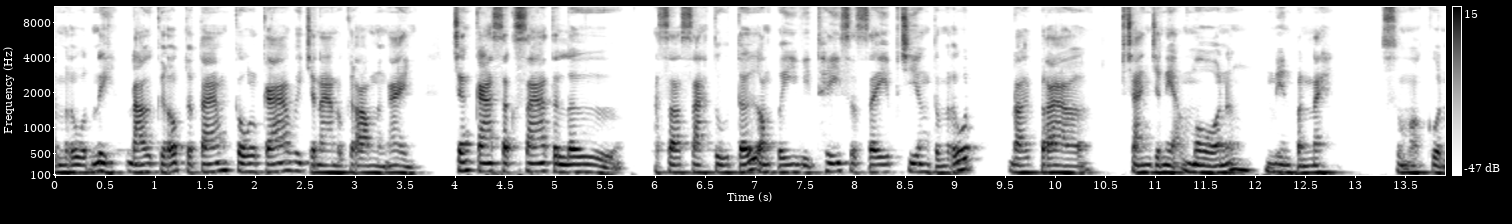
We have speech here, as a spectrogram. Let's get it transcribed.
តម្រួតនេះដោយគោរពទៅតាមគោលការណ៍វិជ្ជានុក្រមនឹងឯងអញ្ចឹងការសិក្សាទៅលើអក្សរសាស្ត្រទូទៅ អំពីវិធីសរសេរព្យាង្គតម្រួតដោយប្រើផ្ចាញ់ចនៈមហ្នឹងមានប៉ុណ្ណេះ សូមអរគុណ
